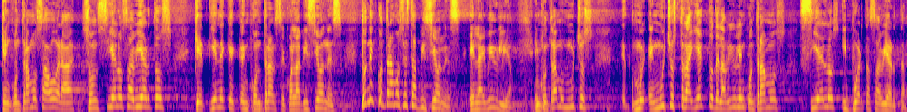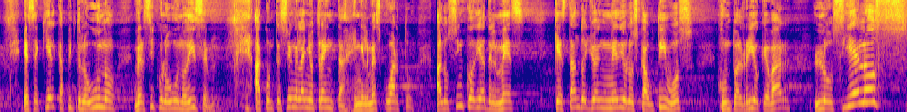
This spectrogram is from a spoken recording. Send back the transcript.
que encontramos ahora son cielos abiertos que tiene que encontrarse con las visiones. ¿Dónde encontramos estas visiones? En la Biblia. Encontramos muchos, en muchos trayectos de la Biblia encontramos cielos y puertas abiertas. Ezequiel capítulo 1, versículo 1 dice, aconteció en el año 30, en el mes cuarto, a los cinco días del mes, que estando yo en medio de los cautivos, junto al río Quebar, los cielos,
